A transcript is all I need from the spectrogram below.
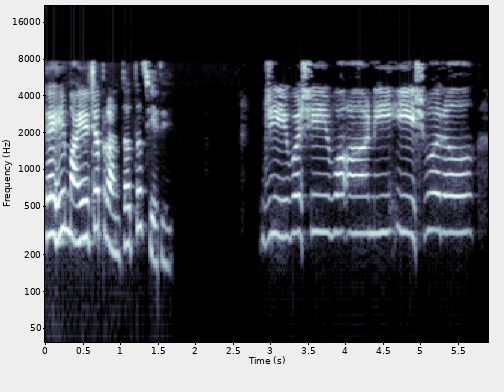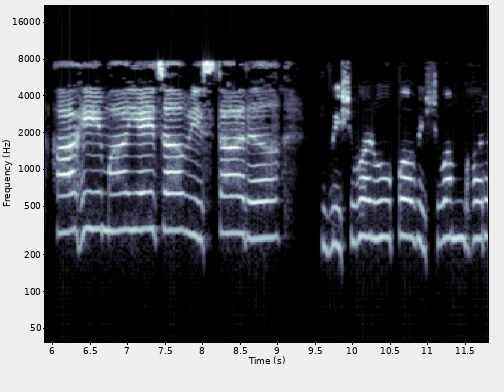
हेही मायेच्या प्रांतातच येते. जीव शिव आणि ईश्वर हाही मायेचा विस्तार. विश्वरूप विश्वंभर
